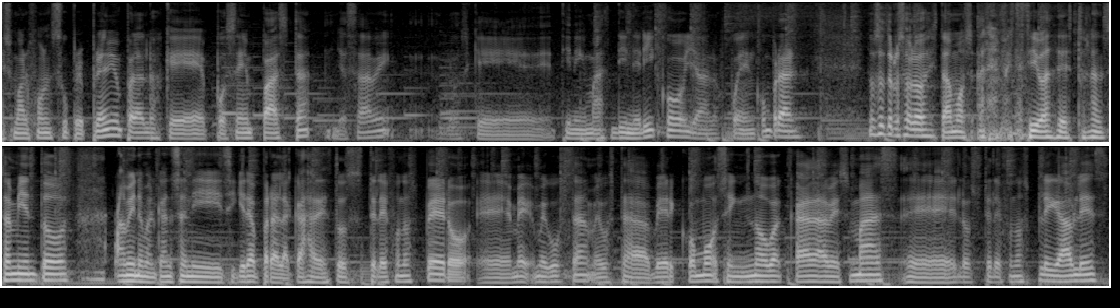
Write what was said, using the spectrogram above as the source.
smartphones super premium para los que poseen pasta ya saben. Los que tienen más dinerico ya los pueden comprar nosotros solo estamos a las expectativas de estos lanzamientos. A mí no me alcanza ni siquiera para la caja de estos teléfonos, pero eh, me, gusta, me gusta ver cómo se innova cada vez más eh, los teléfonos plegables.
